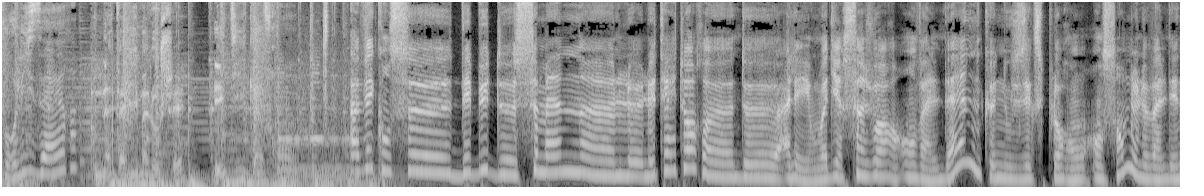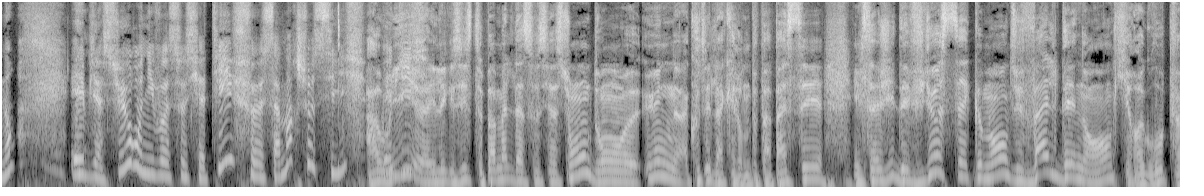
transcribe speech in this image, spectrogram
pour l'Isère, Nathalie Malochet, Eddie Gavran. Avec en ce début de semaine euh, le, le territoire euh, de, allez, on va dire Saint-Joire en Valdaine que nous explorons ensemble, le Val des Nans. Et bien sûr, au niveau associatif, euh, ça marche aussi. Ah oui, il existe pas mal d'associations, dont une à côté de laquelle on ne peut pas passer. Il s'agit des vieux segments du Val des Nans, qui regroupent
